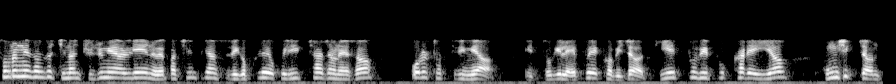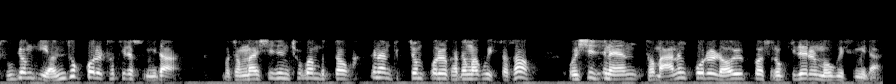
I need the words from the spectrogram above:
손흥민 선수 지난 주중에 열린 UEFA 챔피언스 리그 플레이오프 1차전에서 골을 터뜨리며 독일 FA컵이죠. DFB 포칼에 이어 공식전 두 경기 연속골을 터뜨렸습니다. 뭐 정말 시즌 초반부터 화끈한 득점포를 가동하고 있어서 올 시즌엔 더 많은 골을 넣을 것으로 기대를 모으고 있습니다.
